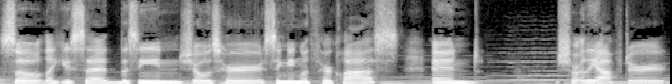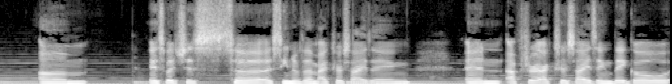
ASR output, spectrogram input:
So, like you said, the scene shows her singing with her class, and shortly after, um, it switches to a scene of them exercising and after exercising they go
